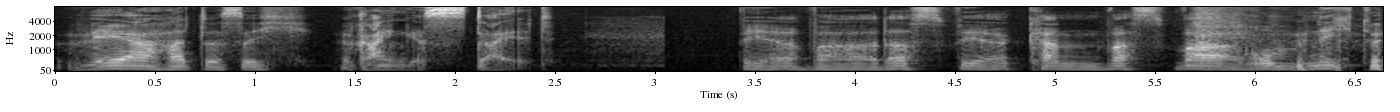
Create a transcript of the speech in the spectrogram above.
Wer hat es sich reingestylt? Wer war das? Wer kann was? Warum nicht?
